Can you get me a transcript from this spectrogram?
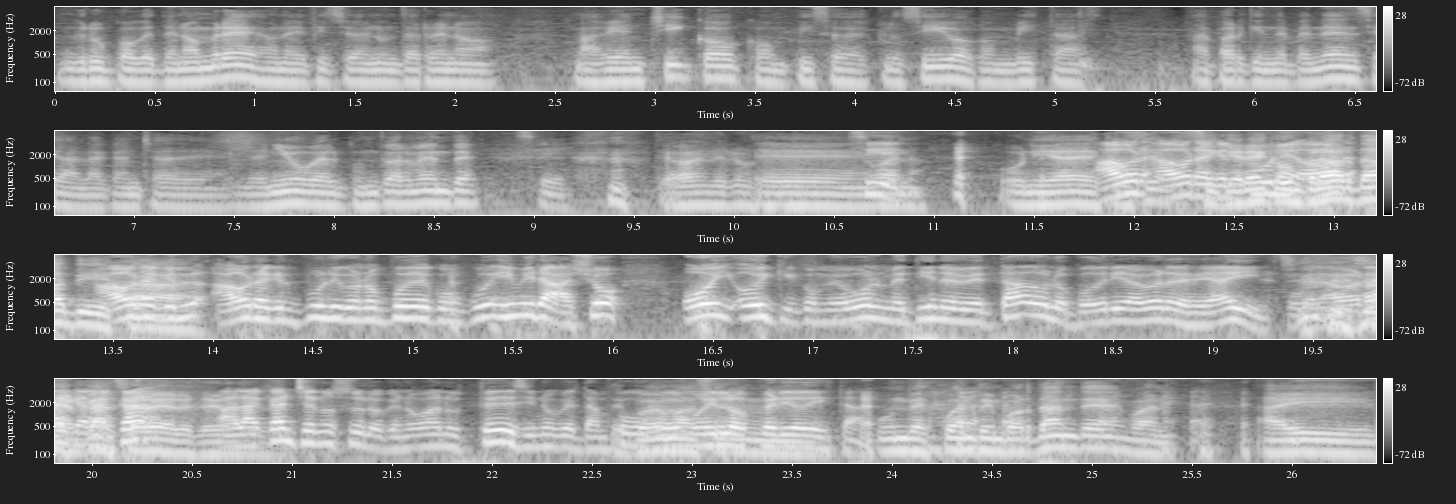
grupo que te nombré, es un edificio en un terreno más bien chico, con pisos exclusivos, con vistas al Parque Independencia, a la cancha de, Newell puntualmente. Sí. Te va a vender eh, Bueno, unidades. Ahora, ahora, que el público, ahora, que el, público no puede concluir. Y mira, yo hoy hoy que Comebol me tiene vetado, lo podría ver desde ahí. Porque la verdad que a la, cancha no solo que no van ustedes, sino que tampoco podemos ir los periodistas. Un descuento importante. Bueno, ahí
